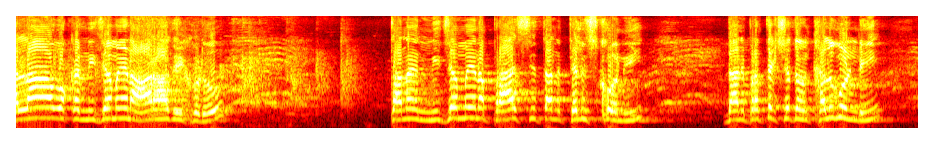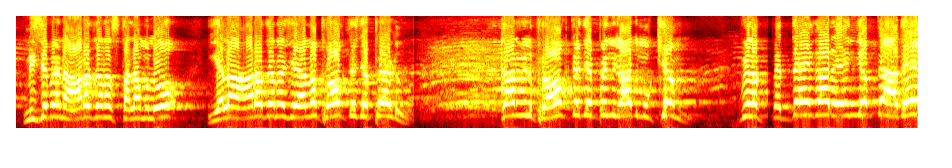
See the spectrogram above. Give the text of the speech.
ఎలా ఒక నిజమైన ఆరాధికుడు తన నిజమైన ప్రాయశ్చిత్తాన్ని తెలుసుకొని దాని ప్రత్యక్షతను కలుగుండి నిజమైన ఆరాధన స్థలములో ఎలా ఆరాధన చేయాలో ప్రవక్త చెప్పాడు. కానీ వీళ్ళు ప్రవక్త చెప్పింది కాదు ముఖ్యం. వీళ్ళ పెద్దయ్య గారు ఏం చెప్తే అదే.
